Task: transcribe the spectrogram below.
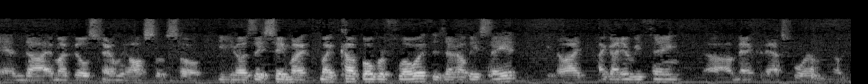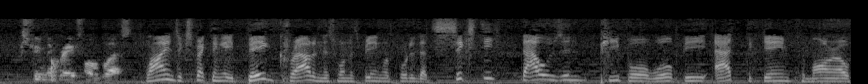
and uh, and my Bills family also. So, you know, as they say, my, my cup overfloweth. Is that how they say it? You know, I, I got everything uh, a man could ask for. I'm, I'm extremely grateful and blessed. Lions expecting a big crowd in this one. It's being reported that 60,000 people will be at the game tomorrow,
